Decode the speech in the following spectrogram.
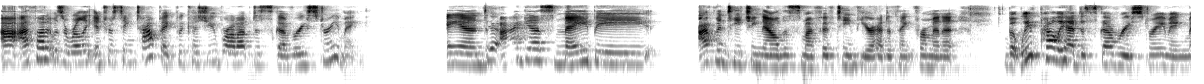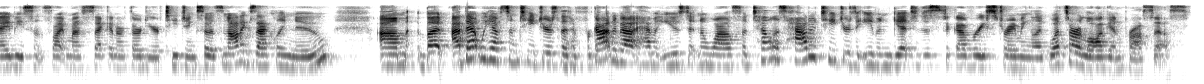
uh, I thought it was a really interesting topic because you brought up discovery streaming. And yeah. I guess maybe I've been teaching now, this is my 15th year, I had to think for a minute. But we've probably had discovery streaming maybe since like my second or third year of teaching, so it's not exactly new. Um, but I bet we have some teachers that have forgotten about it, haven't used it in a while. So tell us, how do teachers even get to discovery streaming? Like, what's our login process?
